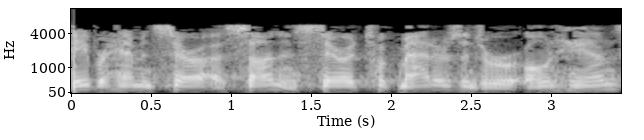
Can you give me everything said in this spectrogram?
Abraham and Sarah a son, and Sarah took matters into her own hands.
